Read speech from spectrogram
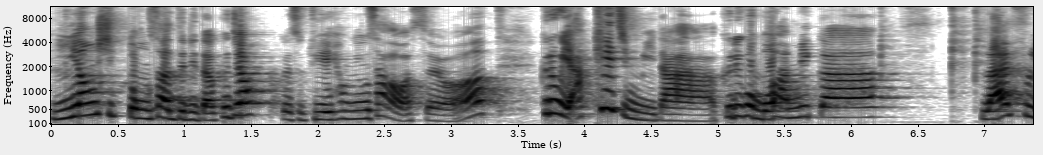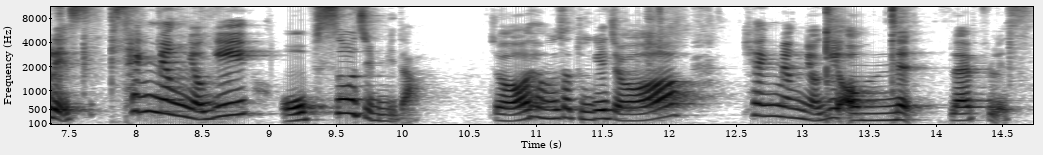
이형식 동사들이다. 그죠? 그래서 뒤에 형용사가 왔어요. 그리고 약해집니다. 그리고 뭐 합니까? lifeless. 생명력이 없어집니다. 저 형용사 두 개죠. 생명력이 없는 lifeless.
